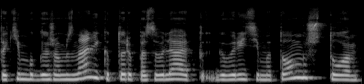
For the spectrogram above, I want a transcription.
таким багажом знаний, который позволяет говорить им о том, что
